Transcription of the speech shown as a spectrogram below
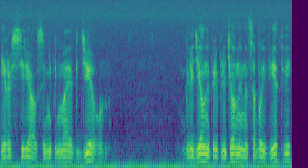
и растерялся, не понимая, где он. Глядел на переплетенные над собой ветви,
